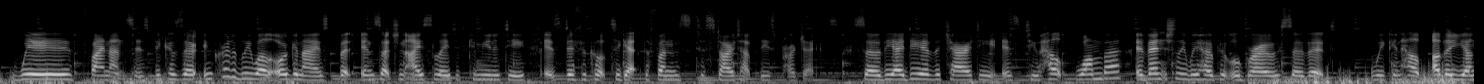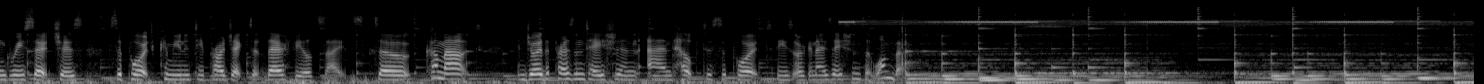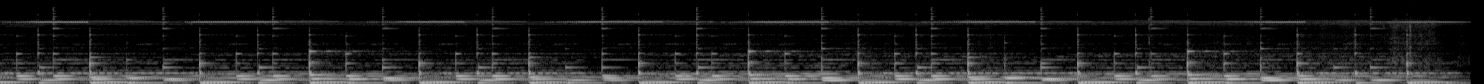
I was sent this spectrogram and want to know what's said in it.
with finances because they're incredibly well organised but in such an isolated community it's difficult to get the funds to start up these projects. So the idea of the charity is to help Wamba. Eventually we hope it will grow so that we can help other young researchers support community projects at their field sites. So come out, enjoy the presentation and help to support these organisations at Wamba.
